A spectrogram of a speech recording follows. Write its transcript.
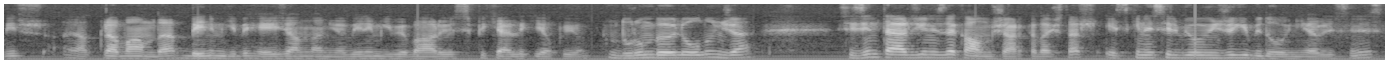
bir akrabam da benim gibi heyecanlanıyor, benim gibi bağırıyor, spikerlik yapıyor. Durum böyle olunca sizin tercihinizde kalmış arkadaşlar. Eski nesil bir oyuncu gibi de oynayabilirsiniz.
